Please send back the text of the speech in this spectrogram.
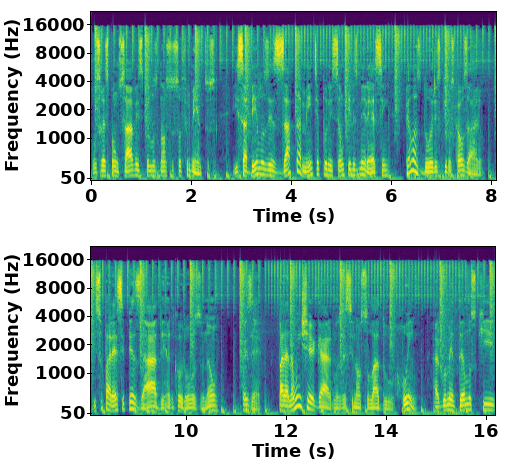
os responsáveis pelos nossos sofrimentos e sabemos exatamente a punição que eles merecem pelas dores que nos causaram. Isso parece pesado e rancoroso, não? Pois é. Para não enxergarmos esse nosso lado ruim, argumentamos que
